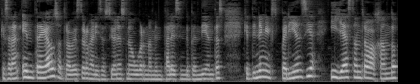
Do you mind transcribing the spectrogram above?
que serán entregados a través de organizaciones no gubernamentales independientes que tienen experiencia y ya están trabajando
